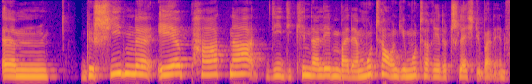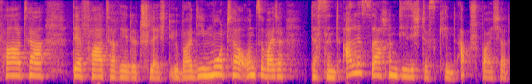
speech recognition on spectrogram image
ähm, geschiedene Ehepartner, die die Kinder leben bei der Mutter und die Mutter redet schlecht über den Vater, der Vater redet schlecht über die Mutter und so weiter. Das sind alles Sachen, die sich das Kind abspeichert.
